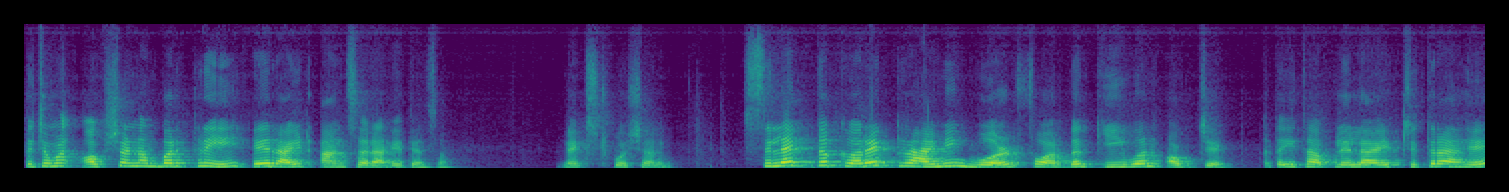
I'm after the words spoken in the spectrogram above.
त्याच्यामुळे ऑप्शन नंबर थ्री हे राईट आन्सर आहे त्याचं. Next question select the correct rhyming word for the given object आता इथं आपल्याला एक चित्र आहे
